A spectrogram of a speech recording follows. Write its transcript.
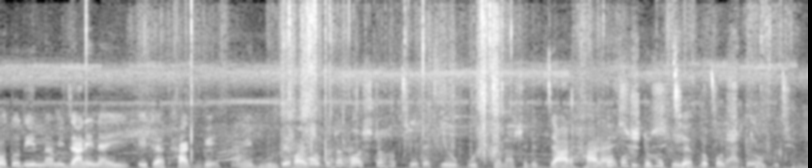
কতদিন আমি জানি না এই এটা থাকবে আমি ভুলতে পারব কতটা? কষ্ট হচ্ছে এটা কেউ বুঝবে না আসলে যার হারায় কষ্ট হচ্ছে, এত কষ্ট। কেউ বুঝে না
